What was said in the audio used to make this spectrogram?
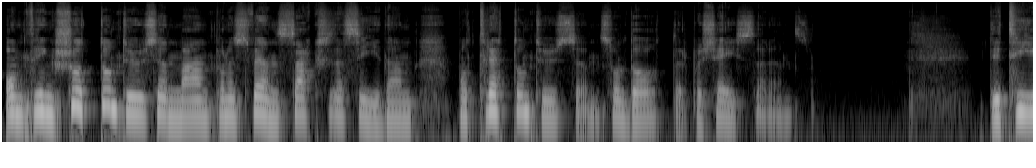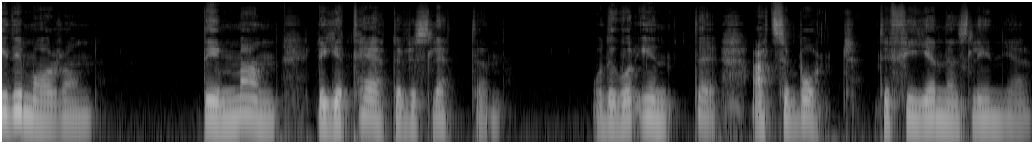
Omkring 17 000 man på den svensk-saxiska sidan mot 13 000 soldater på kejsarens. Det är tidig morgon. Dimman ligger tät över slätten och det går inte att se bort till fiendens linjer.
